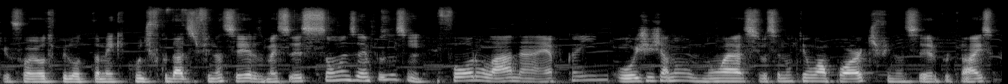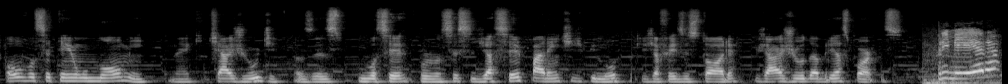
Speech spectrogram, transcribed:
que foi outro piloto também que com dificuldades financeiras, mas esses são exemplos assim. Foram lá na época e hoje já não, não é, se você não tem um aporte financeiro por trás, ou você tem um nome né, que te ajude, às vezes você por você já ser parente de piloto que já fez história, já ajuda a abrir as portas. Primeira,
